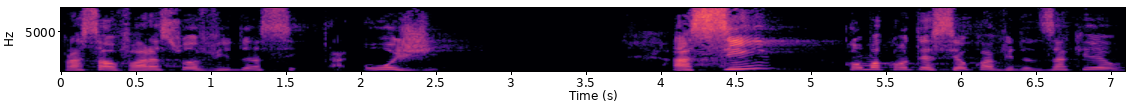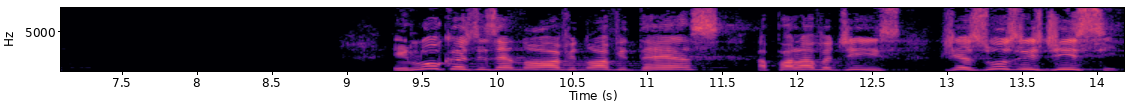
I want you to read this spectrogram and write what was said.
para salvar a sua vida assim, hoje. Assim como aconteceu com a vida de Zaqueu. Em Lucas 19, 9 e 10, a palavra diz: Jesus lhes disse:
